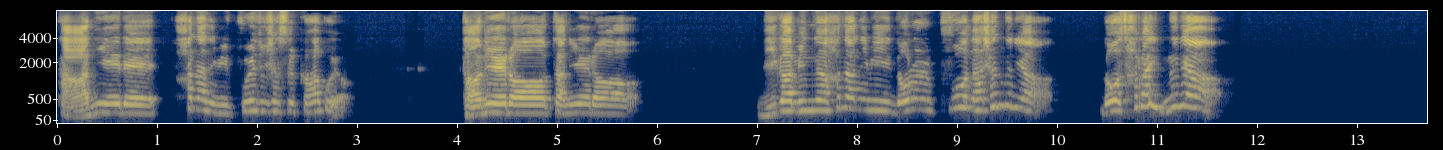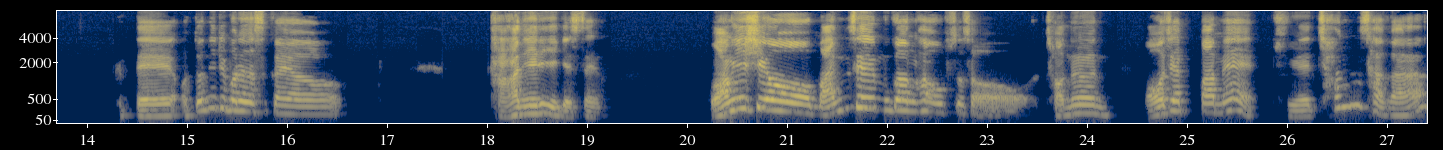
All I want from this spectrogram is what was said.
다니엘의 하나님이 구해주셨을까 하고요. 다니엘아, 다니엘아, 네가 믿는 하나님이 너를 구원하셨느냐? 너 살아있느냐? 그때 어떤 일이 벌어졌을까요? 다니엘이 얘기했어요. 왕이시여 만세 무강하옵소서. 저는 어젯밤에 주의 천사가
